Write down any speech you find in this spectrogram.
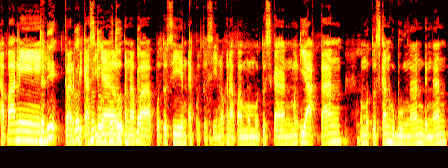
Apa nih? Jadi klarifikasinya gua tuh- lu kenapa putusin? Eh putusin. Lu kenapa memutuskan mengiyakan memutuskan hubungan dengan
